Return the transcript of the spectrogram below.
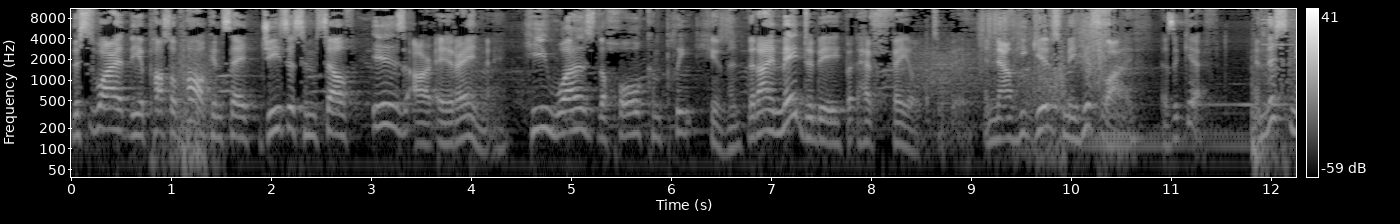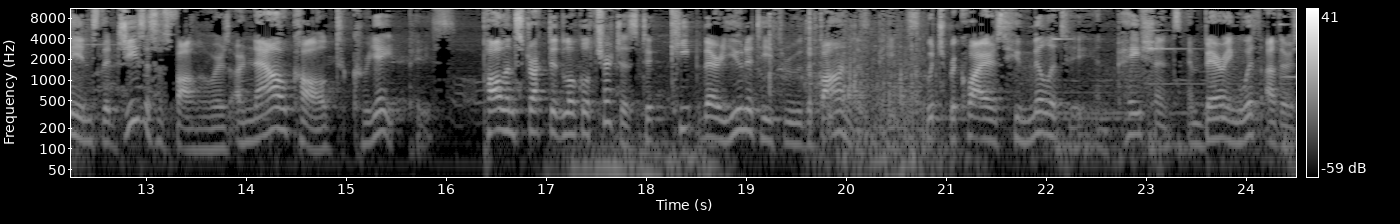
This is why the Apostle Paul can say Jesus himself is our Eirene. He was the whole complete human that I am made to be, but have failed to be. And now he gives me his life as a gift. And this means that Jesus' followers are now called to create peace. Paul instructed local churches to keep their unity through the bond of peace, which requires humility and patience and bearing with others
